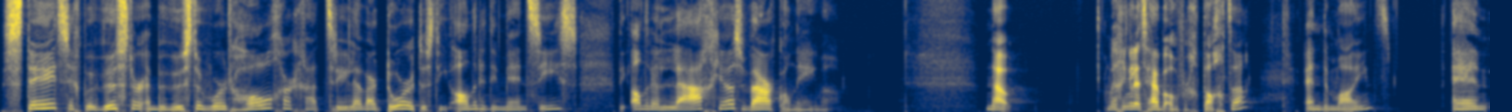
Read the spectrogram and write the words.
steeds zich bewuster en bewuster wordt, hoger gaat trillen, waardoor het dus die andere dimensies, die andere laagjes waar kan nemen. Nou, we gingen het hebben over gedachten en de mind. En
